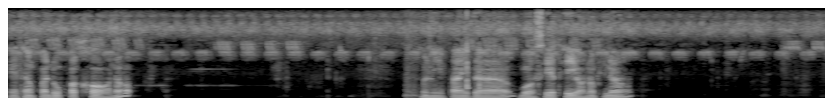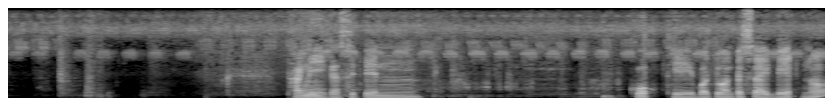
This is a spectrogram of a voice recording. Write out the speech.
เดี๋ยวทำปลาดุกปลาขอเนาะมันนี้ไปกับโบเสียเที่ยวเนาะพี่น้องทางนี้ก็สิเป็นกบที่บอจอนไปใส่เบ็ดเนาะ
